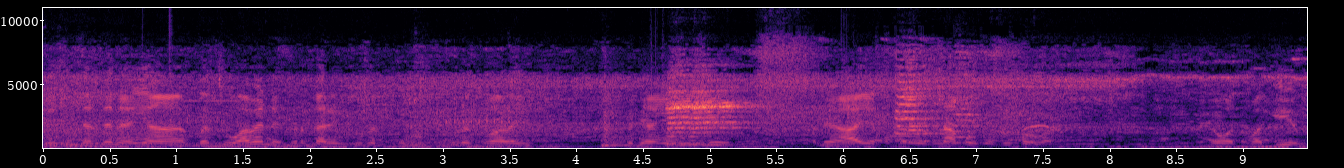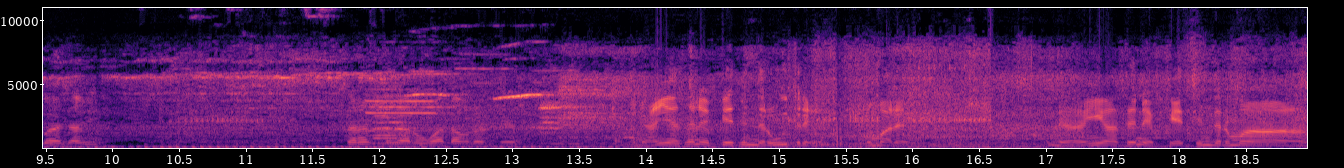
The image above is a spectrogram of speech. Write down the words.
પેસેન્જર છે ને, અહીંયા બસો આવે ને, સરકારી સુરતથી સુરતવાળી બધી અહીંયા છે. અને આ એક નાકું છે પીપળવા જો તમારે ગીર બસ આવી. સરસ મજાનું વાતાવરણ છે. અને અહીંયા છે ને પેસેન્જર ઉતરે અમારે. અને અહીંયા છે ને પેસેન્જરમાં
